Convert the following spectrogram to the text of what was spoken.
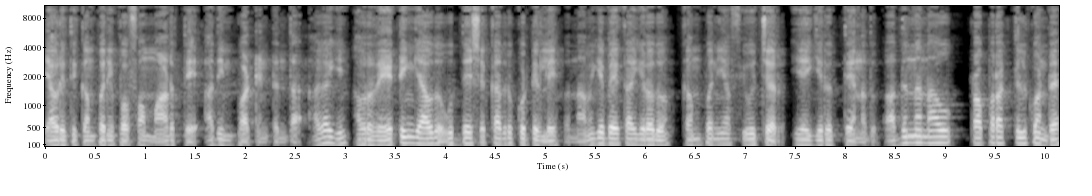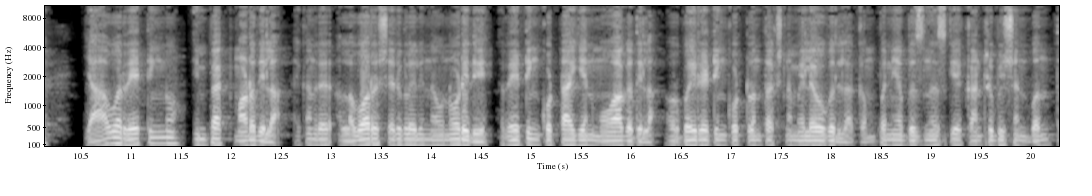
ಯಾವ ರೀತಿ ಕಂಪನಿ ಪರ್ಫಾರ್ಮ್ ಮಾಡುತ್ತೆ ಅದು ಇಂಪಾರ್ಟೆಂಟ್ ಅಂತ. ಹಾಗಾಗಿ ಅವರ ರೇಟಿಂಗ್ ಯಾವುದೋ ಉದ್ದೇಶಕ್ಕಾದ್ರೂ ಕೊಟ್ಟಿರ್ಲಿ. ನಮಗೆ ಬೇಕಾಗಿರೋದು ಕಂಪನಿಯ ಫ್ಯೂಚರ್ ಹೇಗಿರುತ್ತೆ ಅನ್ನೋದು. ಅದನ್ನ ನಾವು ಪ್ರಾಪರ್ ಆಗಿ ತಿಳ್ಕೊಂಡ್ರೆ ಯಾವ ರೇಟಿಂಗ್ ನು ಇಂಪ್ಯಾಕ್ಟ್ ಮಾಡೋದಿಲ್ಲ. ಯಾಕಂದ್ರೆ ಹಲವಾರು ಷೇರುಗಳಲ್ಲಿ ನಾವು ನೋಡಿದ್ವಿ ರೇಟಿಂಗ್ ಕೊಟ್ಟಾಗ ಏನು ಮೂವ್ ಆಗೋದಿಲ್ಲ. ಅವ್ರು ಬೈ ರೇಟಿಂಗ್ ಕೊಟ್ಟರು ಅಂದ ತಕ್ಷಣ ಮೇಲೆ ಹೋಗೋದಿಲ್ಲ. ಕಂಪನಿಯ ಬಿಸ್ನೆಸ್ಗೆ ಕಾಂಟ್ರಿಬ್ಯೂಷನ್ ಬಂತ,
